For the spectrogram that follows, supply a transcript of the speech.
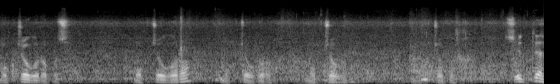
목적으로 보세요. 목적으로, 목적으로, 목적으로, 목적으로. 쓸때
